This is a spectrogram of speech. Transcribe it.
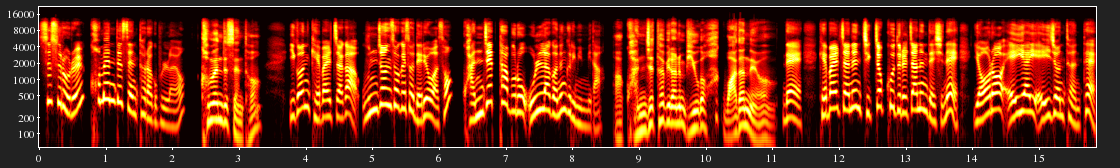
스스로를 커맨드 센터라고 불러요. 커맨드 센터? 이건 개발자가 운전석에서 내려와서 관제탑으로 올라가는 그림입니다. 아, 관제탑이라는 비유가 확 와닿네요. 네, 개발자는 직접 코드를 짜는 대신에 여러 AI 에이전트한테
